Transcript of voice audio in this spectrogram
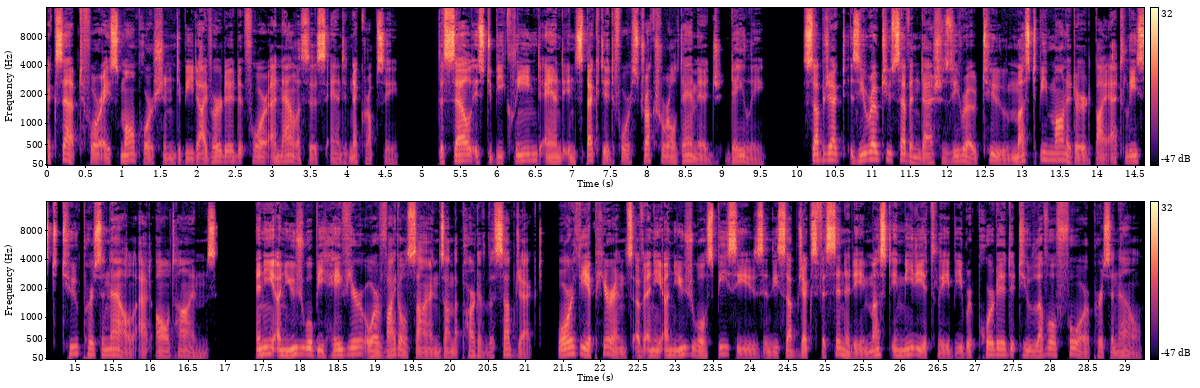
except for a small portion to be diverted for analysis and necropsy. The cell is to be cleaned and inspected for structural damage daily. Subject 027 02 must be monitored by at least two personnel at all times. Any unusual behavior or vital signs on the part of the subject, or the appearance of any unusual species in the subject's vicinity must immediately be reported to Level 4 personnel.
